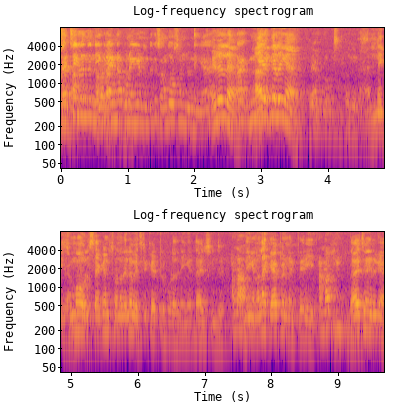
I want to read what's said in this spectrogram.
கட்சியிலிருந்து நீங்க என்ன பண்ணீங்கன்றதுக்கு சந்தோஷம் சொன்னீங்க இல்லை இல்லை அதுக்கு இல்லைங்க. அன்னைக்கு சும்மா ஒரு செகண்ட் சொன்னதில் வச்சுட்டு கேட்டுக்கூடாது நீங்கள் தயவு செஞ்சு. நீங்கள் நல்லா கேட்பேன் எனக்கு தெரியும். தயவு செஞ்சு இருங்க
